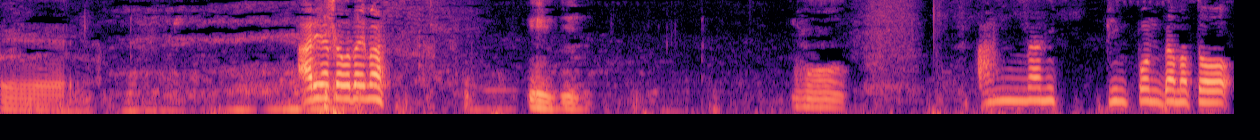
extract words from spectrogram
えー、ありがとうございます。うんうん。もう、あんなにピンポン玉と、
